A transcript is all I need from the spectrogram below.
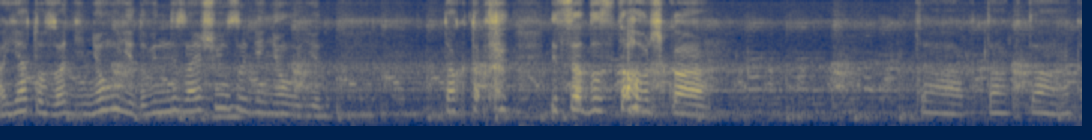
А я то ззаді нього їду. Він не знає, що я ззаді нього їду. Так, так, так. І це доставочка. Так, так, так.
